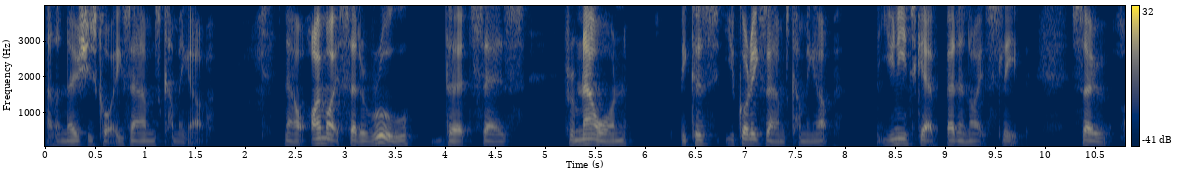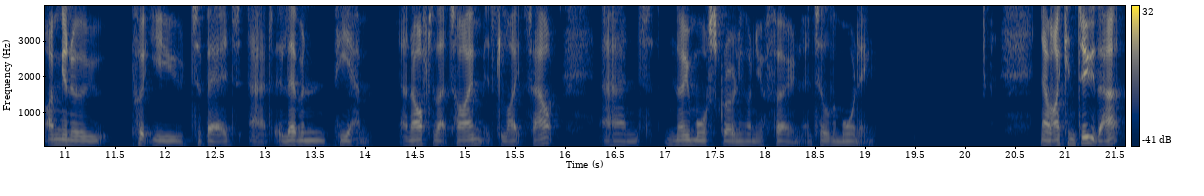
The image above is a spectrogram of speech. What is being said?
and I know she's got exams coming up. Now, I might set a rule that says from now on, because you've got exams coming up, you need to get a better night's sleep. So I'm going to put you to bed at 11 pm. And after that time, it's lights out and no more scrolling on your phone until the morning. Now, I can do that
